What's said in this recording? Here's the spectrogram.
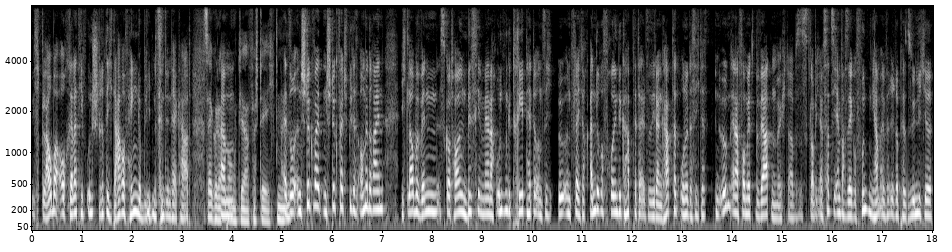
ich glaube auch relativ unstrittig darauf hängen geblieben sind in der Card. Sehr guter ähm, Punkt, ja, verstehe ich. Mhm. Also ein Stück weit, ein Stück weit spielt das auch mit rein. Ich glaube, wenn Scott Hall ein bisschen mehr nach unten getreten hätte und sich und vielleicht auch andere Freunde gehabt hätte, als er sie dann gehabt hat, ohne dass ich das in irgendeiner Form jetzt bewerten möchte. Aber es ist, glaube ich, es hat sich einfach sehr gefunden. Die haben einfach ihre persönliche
